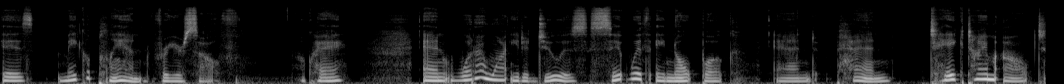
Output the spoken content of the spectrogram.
is make a plan for yourself. Okay. And what I want you to do is sit with a notebook and pen. take time out.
